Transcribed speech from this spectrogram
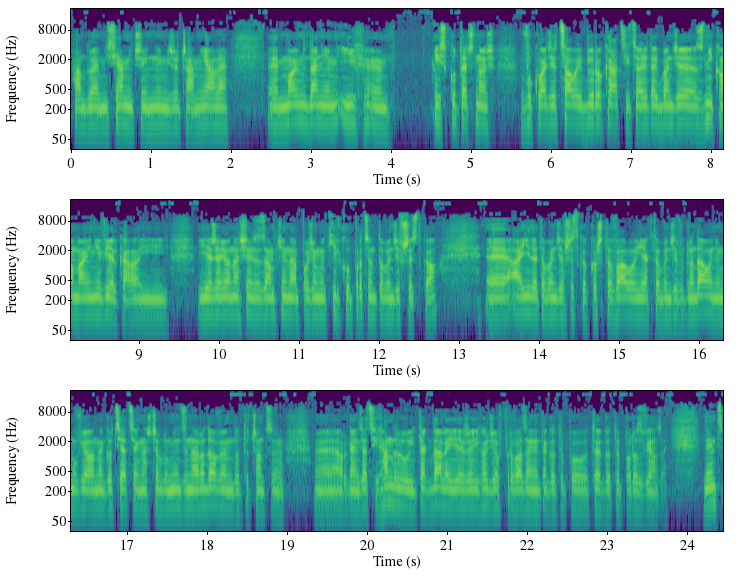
handlu emisjami, czy innymi rzeczami, ale e, moim zdaniem ich e, i skuteczność w układzie całej biurokracji, całej tak będzie znikoma i niewielka i jeżeli ona się zamknie na poziomie kilku procent, to będzie wszystko. E, a ile to będzie wszystko kosztowało i jak to będzie wyglądało, nie mówię o negocjacjach na szczeblu międzynarodowym dotyczącym e, organizacji handlu i tak dalej, jeżeli chodzi o wprowadzenie tego typu, tego typu rozwiązań. Więc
